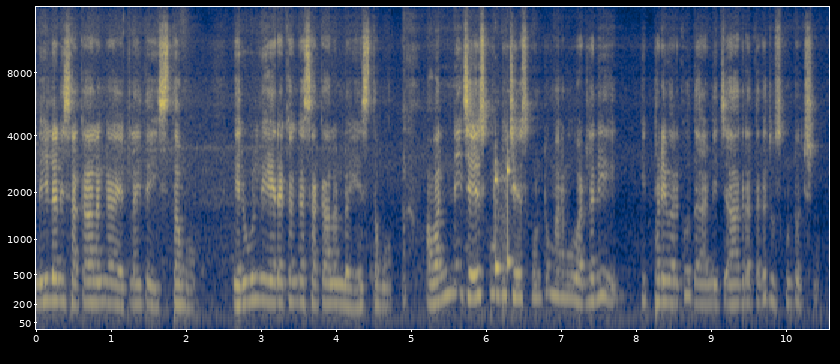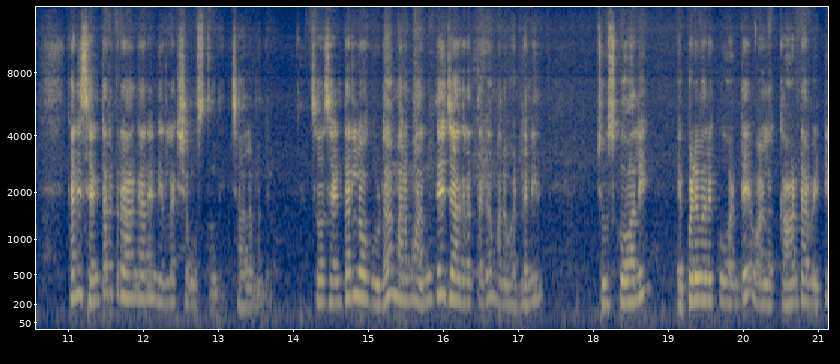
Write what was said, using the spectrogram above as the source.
నీళ్ళని సకాలంగా ఎట్లయితే ఇస్తామో? ఎరువుల్ని ఏ రకంగా సకాలంలో వేస్తామో? అవన్నీ చేసుకుంటూ చేసుకుంటూ మనము వడ్లని ఇప్పటి వరకు దాన్ని జాగ్రత్తగా చూసుకుంటూ వచ్చినాం. కానీ సెంటర్కి రాగానే నిర్లక్ష్యం వస్తుంది చాలా మందిలో సో సెంటర్లో కూడా మనము అంతే జాగ్రత్తగా మన వడ్లని చూసుకోవాలి. ఎప్పటి వరకు అంటే వాళ్ళ కాంటా పెట్టి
